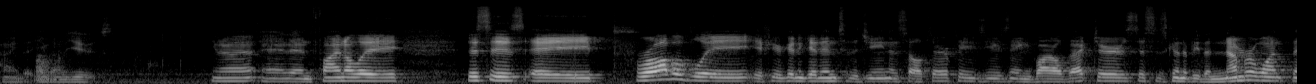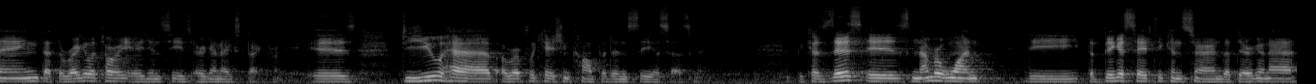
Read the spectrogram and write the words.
kind that you want to use. You know, and then finally, this is a probably, if you're going to get into the gene and cell therapies using viral vectors, this is going to be the number one thing that the regulatory agencies are going to expect from you is do you have a replication competency assessment? Because this is number one, the, the biggest safety concern that they're going to,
